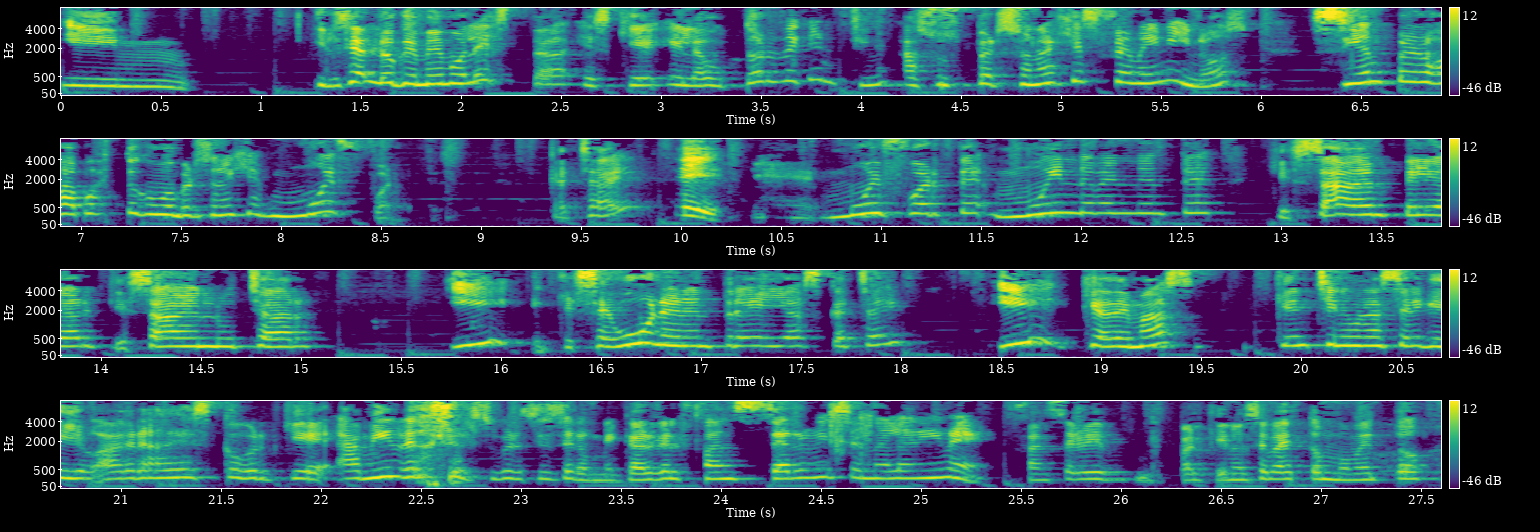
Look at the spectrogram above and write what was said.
Y, y lo que me molesta es que el autor de Kenshin a sus personajes femeninos siempre los ha puesto como personajes muy fuertes. ¿Cachai? Sí. Eh, muy fuertes, muy independientes, que saben pelear, que saben luchar y que se unen entre ellas, ¿cachai? Y que además Kenshin es una serie que yo agradezco porque a mí, debo ser súper sincero, me carga el fanservice en el anime. Fanservice, para el que no sepa estos momentos,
